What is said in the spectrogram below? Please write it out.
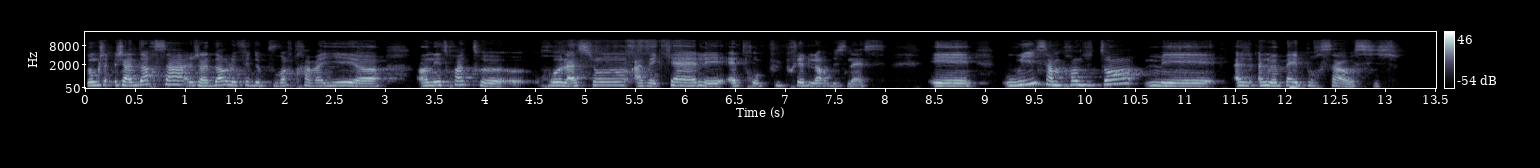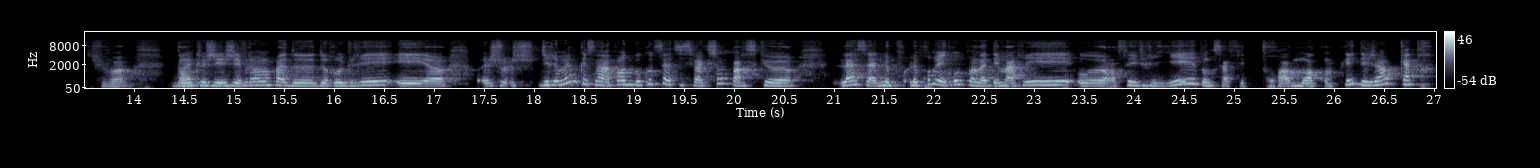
Donc j'adore ça, j'adore le fait de pouvoir travailler euh, en étroite euh, relation avec elles et être au plus près de leur business. Et oui, ça me prend du temps, mais elles, me payent pour ça aussi, tu vois. Donc j'ai vraiment pas de, de regrets et euh, je, je, dirais même que ça m'apporte beaucoup de satisfaction parce que là, ça, le, premier groupe on a démarré en février, donc ça fait trois mois complets déjà, quatre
